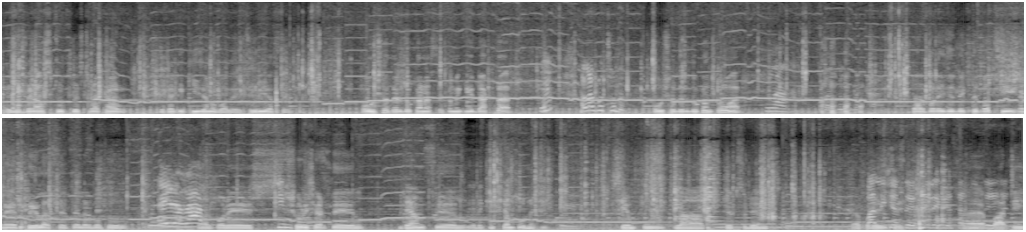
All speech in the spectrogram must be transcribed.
এই যে ব্রাশ টুথপেস্ট রাখার এটাকে কি যেন বলে ঝুড়ি আছে ঔষধের দোকান আছে তুমি কি ডাক্তার? ঔষধের দোকান তোমার? তারপরে এই যে দেখতে পাচ্ছি এখানে তেল আছে তেলের বোতল। তারপরে সরিষার তেল ড্যান্স তেল এটা কি শ্যাম্পু নাকি? Shampoo glass Pepsodent. তারপরে বাটি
